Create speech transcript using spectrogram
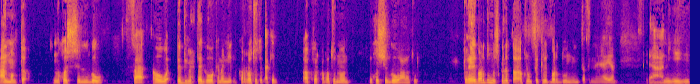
على المنطقة نخش لجوه. فهو بيبي محتاج هو كمان قراراته تبقى كده. أكتر قراراته إن هو يخش لجوه على طول. وهي برضو مشكلة تأقلم فكرة برضو إن أنت في النهاية يعني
